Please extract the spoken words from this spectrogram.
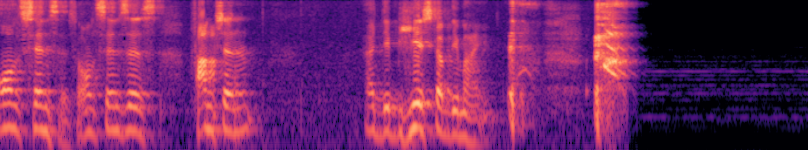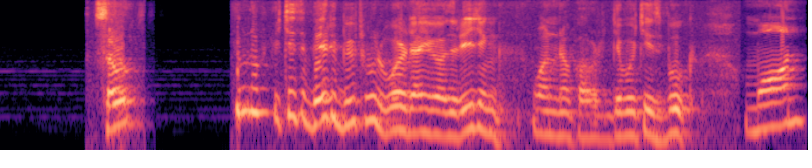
all senses. All senses function at the behest of the mind. so, it is a very beautiful word. I was reading one of our devotees' book. Mon,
